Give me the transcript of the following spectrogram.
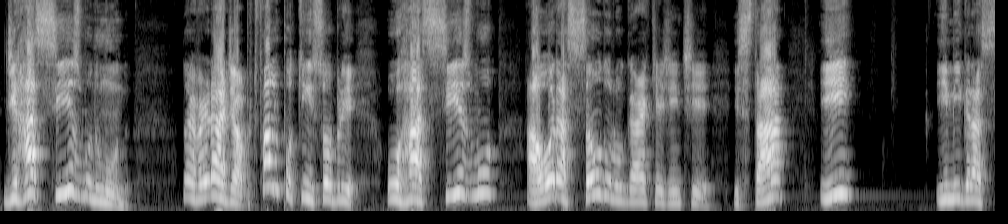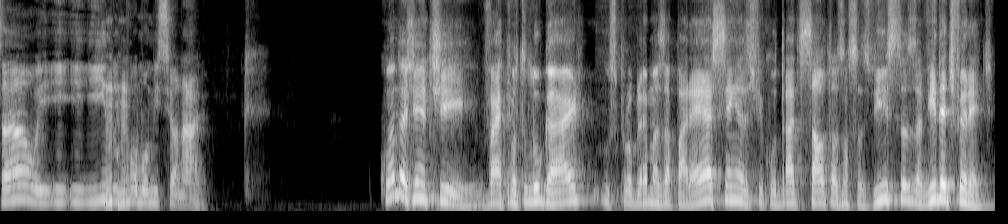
de racismo no mundo. Não é verdade, Albert? Fala um pouquinho sobre o racismo, a oração do lugar que a gente está e imigração e, e, e indo uhum. como missionário. Quando a gente vai para outro lugar, os problemas aparecem, as dificuldades saltam às nossas vistas, a vida é diferente.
